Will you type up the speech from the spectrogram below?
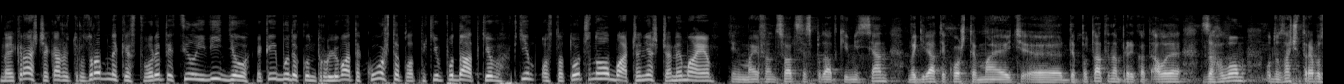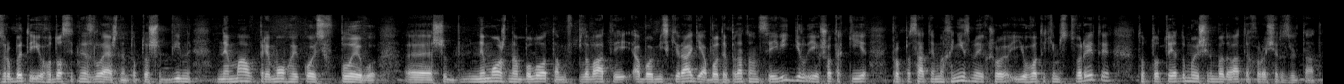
Найкраще кажуть розробники створити цілий відділ, який буде контролювати кошти платників податків. Втім, остаточного бачення ще немає. Він має фінансуватися з податків містян, виділяти кошти мають е, депутати, наприклад, але загалом однозначно треба зробити його досить незалежним, тобто, щоб він не мав прямого якогось впливу, е, щоб не можна було там впливати або міській раді, або депутатам на цей відділ. Якщо такі прописати механізми, якщо його таким створити, тобто то я думаю, що він буде давати хороші результати.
